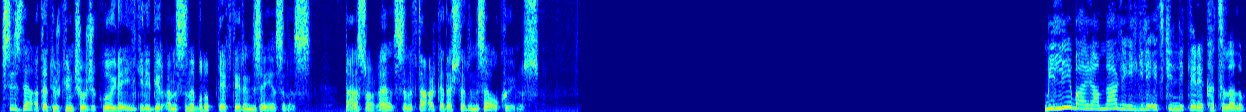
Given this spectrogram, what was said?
Siz de Atatürk'ün çocukluğuyla ilgili bir anısını bulup defterinize yazınız. Daha sonra sınıfta arkadaşlarınıza okuyunuz. Milli bayramlarla ilgili etkinliklere katılalım.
